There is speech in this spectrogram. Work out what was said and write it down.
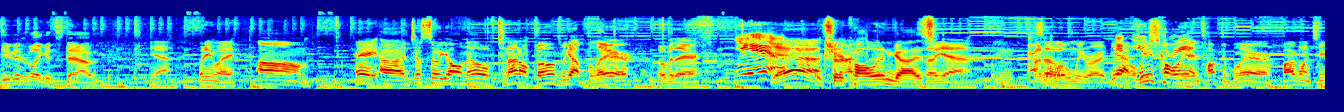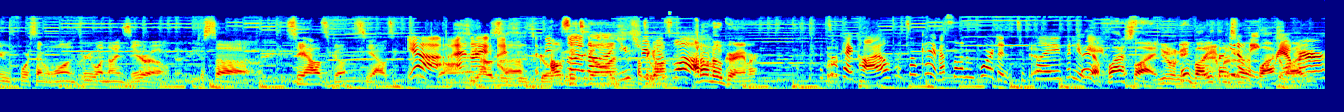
you didn't really get stabbed. yeah. But anyway, um, hey, uh, just so y'all know, tonight on phones we got Blair over there. yeah. Yeah. Make sure to call in, guys. So yeah. I'm kind So- of lonely right Yeah, now. Yeah, please call stream. in, talk to Blair, 512-471-3190. Just uh, see how's it going. See how's it Yeah, going. and See I, how's I, this I going. How's think it that, uh, How's it going? as well. I don't know grammar. It's okay, Kyle. It's okay. That's not important to play video Hey, a games. flashlight. You don't hey, need buddy, grammar. thanks You for the flashlight. grammar.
